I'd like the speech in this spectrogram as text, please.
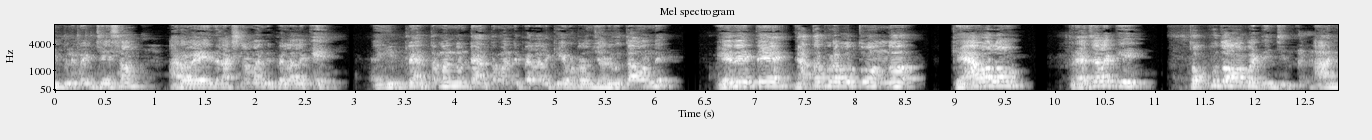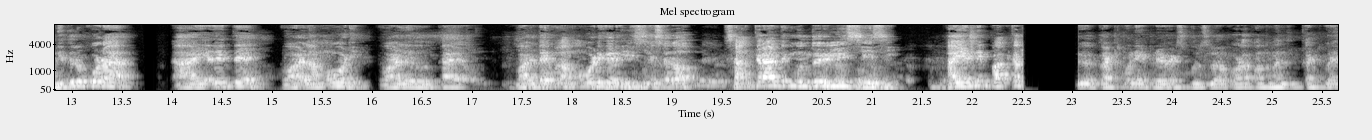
ఇంప్లిమెంట్ చేసాం అరవై ఐదు లక్షల మంది పిల్లలకి ఇంట్లో ఎంతమంది ఉంటే అంతమంది పిల్లలకి ఇవ్వడం జరుగుతూ ఉంది. ఏదైతే గత ప్రభుత్వం ఉందో కేవలం ప్రజలకి తప్పుదోవ పట్టించింది. ఆ నిధులు కూడా ఆ ఏదైతే వాళ్ళ అమ్మఒడి వాళ్ళు వాళ్ళ టైంలో అమ్మఒడిగా రిలీజ్ చేశారో సంక్రాంతికి ముందు రిలీజ్ చేసి అవన్నీ పక్క కట్టుకునే ప్రైవేట్ స్కూల్స్లో కూడా కొంతమంది కట్టుకునే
